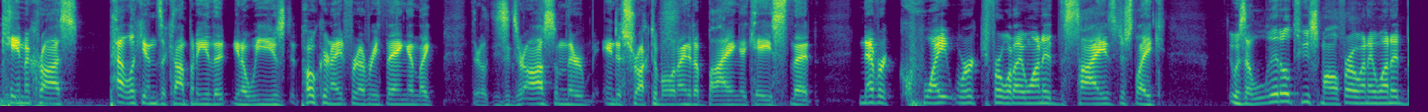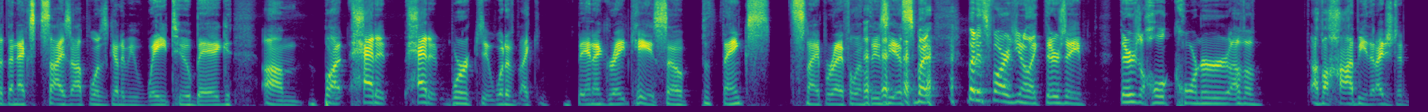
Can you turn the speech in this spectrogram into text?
came across pelicans a company that you know we used at poker night for everything and like they're like these things are awesome they're indestructible and i ended up buying a case that never quite worked for what i wanted the size just like it was a little too small for what I wanted, but the next size up was going to be way too big. Um, but had it had it worked, it would have like been a great case. So thanks, sniper rifle enthusiasts. but but as far as you know, like there's a there's a whole corner of a of a hobby that I just had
